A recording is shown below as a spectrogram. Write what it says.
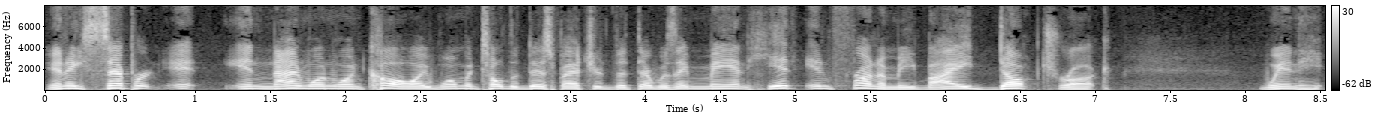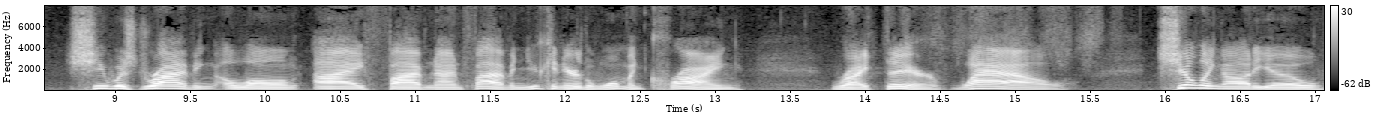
in a separate in 911 call, a woman told the dispatcher that there was a man hit in front of me by a dump truck when he, she was driving along I 595. And you can hear the woman crying right there. Wow. Chilling audio.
